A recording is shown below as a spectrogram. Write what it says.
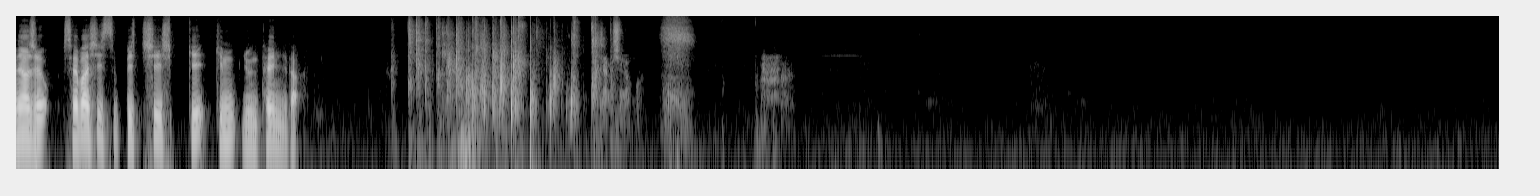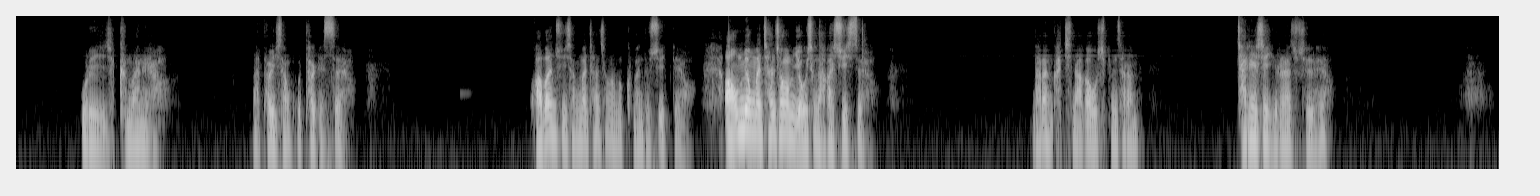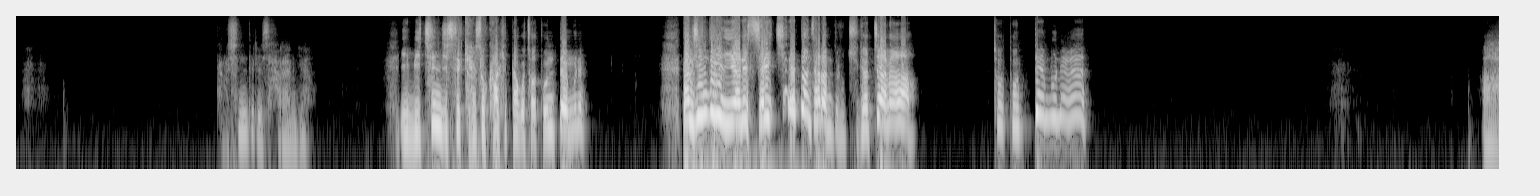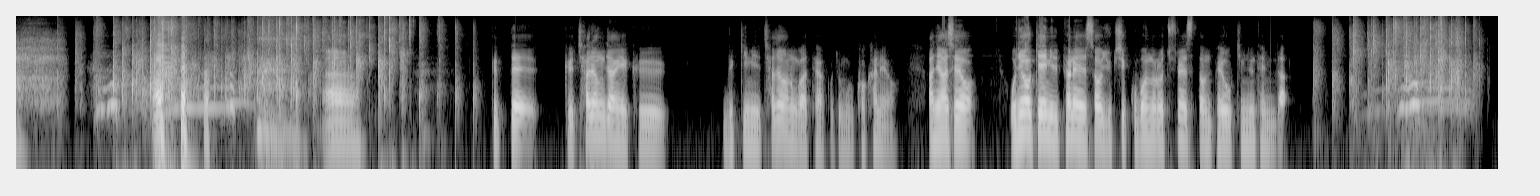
안녕하세요. 세바시 스피치 10기 김윤태입니다. 잠시만. 우리 이제 그만해요. 나 더 이상 못하겠어요. 과반수 이상만 찬성하면 그만둘 수 있대요. 아홉 명만 찬성하면 여기서 나갈 수 있어요. 나랑 같이 나가고 싶은 사람 자리에서 일어나 주실래요? 당신들이 사람이야. 이 미친 짓을 계속하겠다고 저 돈 때문에 당신들은 이 안에서 제일 친했던 사람들을 죽였잖아. 저 돈 때문에. 아. 아. 아. 그때 그 촬영장에 그 느낌이 찾아오는 것 같아갖고 좀 울컥하네요. 안녕하세요. 오징어 게임 1편에서 69번으로 출연했었던 배우 김윤태입니다.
